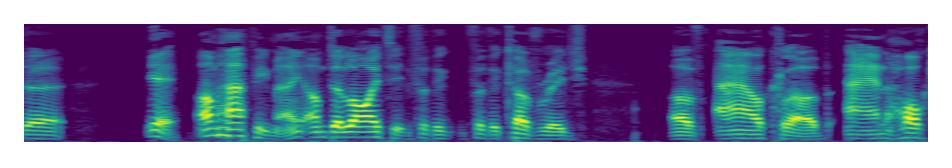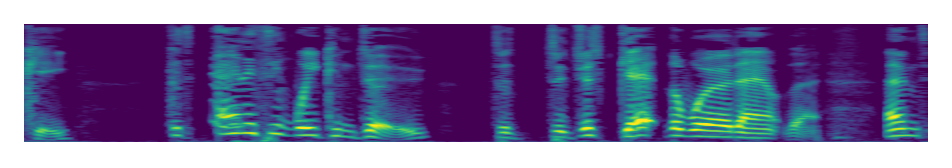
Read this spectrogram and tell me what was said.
uh, yeah, I'm happy, mate. I'm delighted for the for the coverage of our club and hockey because anything we can do to to just get the word out there, and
